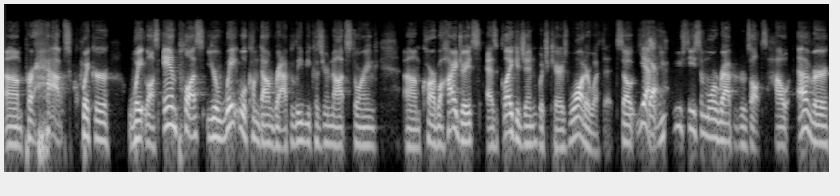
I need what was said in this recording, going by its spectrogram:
um, perhaps quicker weight loss. And plus, your weight will come down rapidly because you're not storing um, carbohydrates as glycogen, which carries water with it. So, yeah, yeah. You, you see some more rapid results. However,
